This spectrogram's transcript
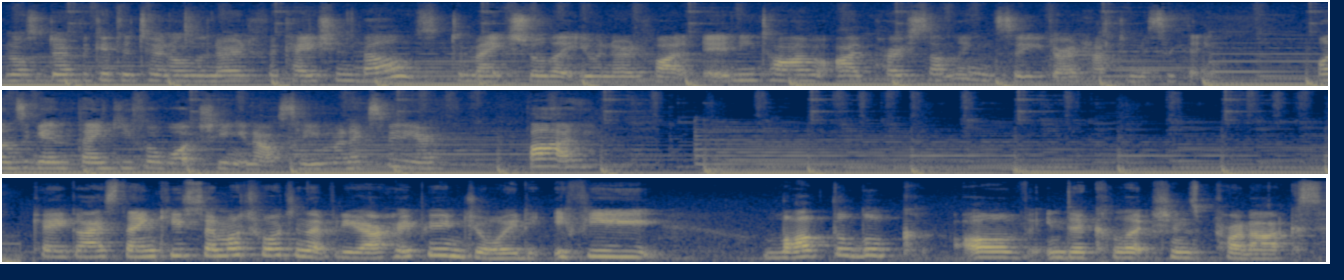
And also don't forget to turn on the notification bells to make sure that you are notified anytime I post something so you don't have to miss a thing. Once again, thank you for watching and I'll see you in my next video. Bye! Okay guys, thank you so much for watching that video. I hope you enjoyed. If you love the look of Inda Collections products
